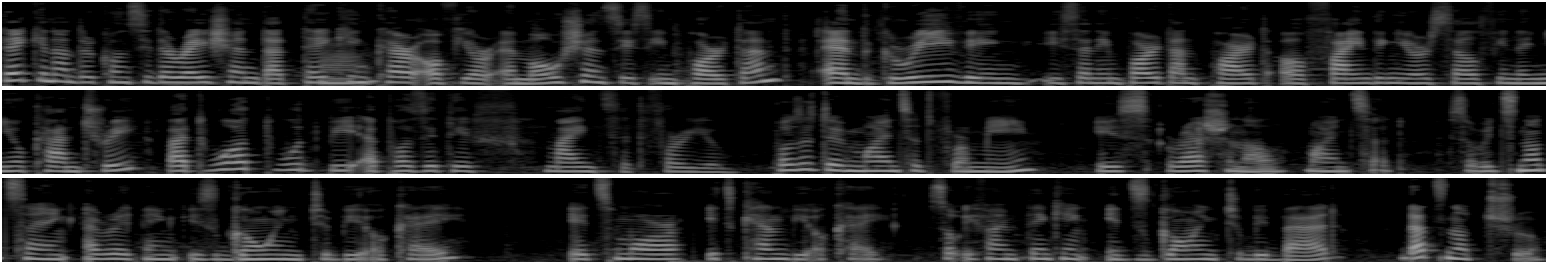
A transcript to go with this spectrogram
taking under consideration that taking mm. care of your emotions is important and grieving is an important part of finding yourself in a new country, but what would be a positive mindset for you? Positive mindset for me is rational mindset. So it's not saying everything is going to be okay. It's more it can be okay. So if I'm thinking it's going to be bad, that's not true.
